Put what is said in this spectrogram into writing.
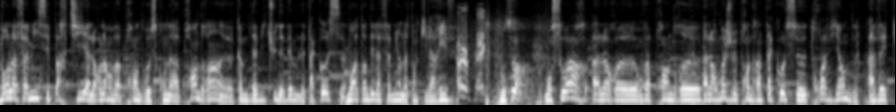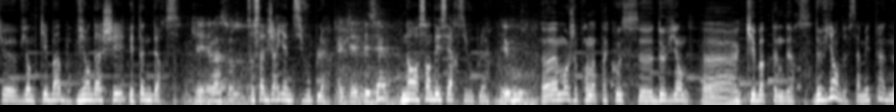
Bon la famille c'est parti, alors là on va prendre ce qu'on a à prendre, hein. Euh, comme d'habitude Adem le tacos. Bon attendez la famille on attend qu'il arrive. Bonsoir. Bonsoir, alors euh, on va prendre... euh, Alors moi je vais prendre un tacos 3 viandes avec euh, viande kebab, viande hachée et tenders. Ok, et la sauce? Sauce algérienne s'il vous plaît. Ok, dessert? Non sans dessert s'il vous plaît. Et vous? Euh, moi je vais prendre un tacos euh, de viande, euh, kebab tenders. De viande, ça m'étonne.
